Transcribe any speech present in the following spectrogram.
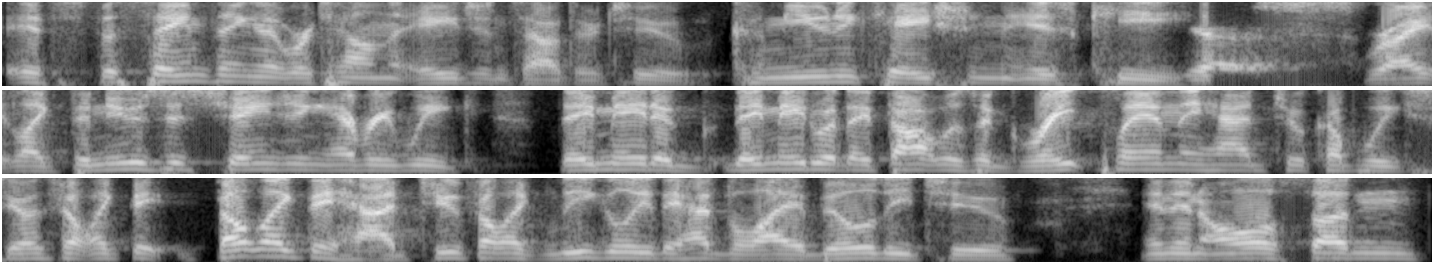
it's the same thing that we're telling the agents out there too. Communication is key. Yes. Right? Like the news is changing every week. They made a they made what they thought was a great plan they had to a couple weeks ago. Felt like they felt like they had to, felt like legally they had the liability to, and then all of a sudden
